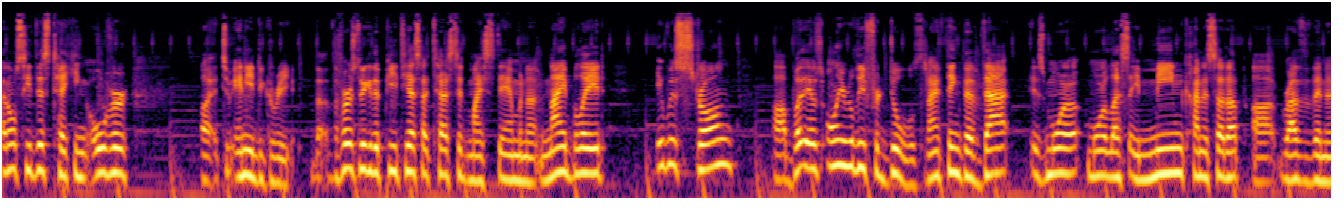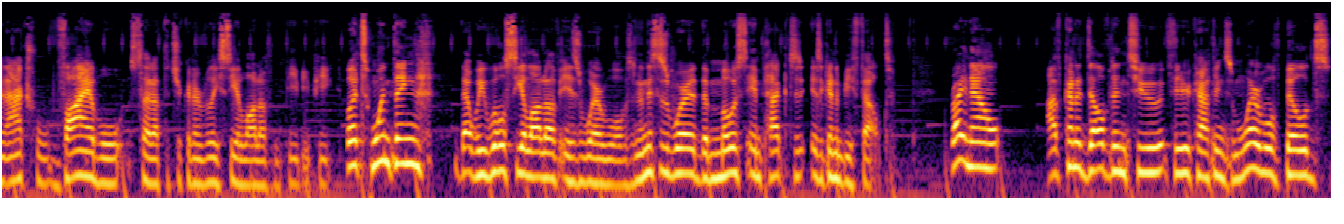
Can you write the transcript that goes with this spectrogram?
I don't see this taking over uh, to any degree. The, the, first week of the PTS, I tested my stamina Nightblade. It was strong, uh, but it was only really for duels, and I think that that is more more or less a meme kind of setup uh, rather than an actual viable setup that you're going to really see a lot of in PvP. But one thing that we will see a lot of is werewolves, and this is where the most impact is going to be felt. Right now, I've kind of delved into theory crafting some werewolf builds,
